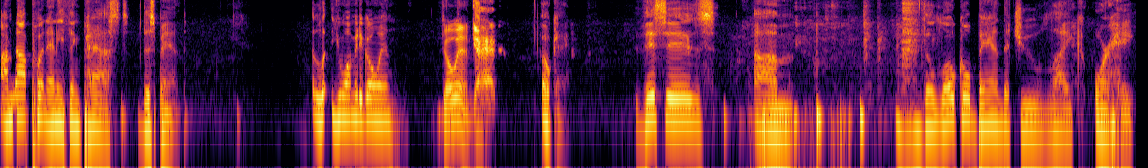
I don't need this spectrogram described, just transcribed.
I'm not putting anything past this band. L- You want me to go in? Go in. Go ahead. Okay. This is um, the local band that you like or hate.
